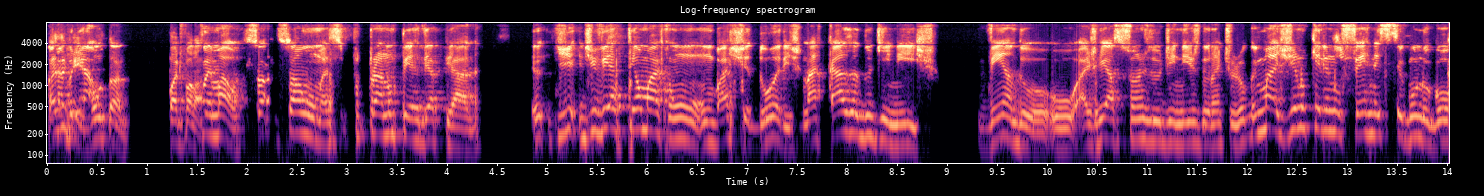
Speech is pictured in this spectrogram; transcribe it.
Mas enfim, voltando. Pode falar. Foi mal, só, só uma, para não perder a piada. Eu devia ter uma, um, um bastidores na casa do Diniz, vendo o, as reações do Diniz durante o jogo. Imagino que ele não fez nesse segundo gol.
